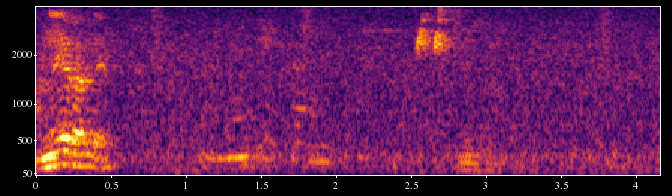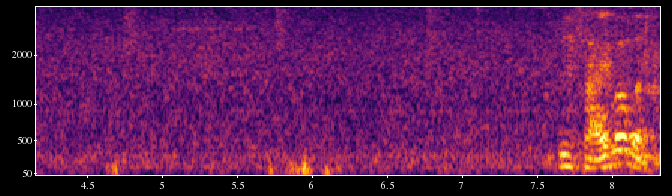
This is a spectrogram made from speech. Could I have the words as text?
అన్నయ్య రాలే ఇది సాయిబాబానా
